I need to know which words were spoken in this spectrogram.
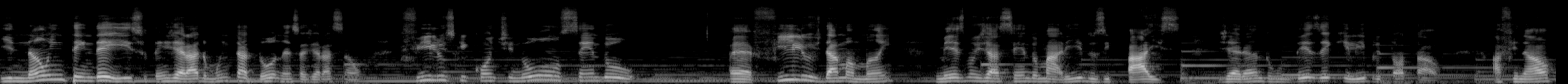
e não entender isso tem gerado muita dor nessa geração. Filhos que continuam sendo é, filhos da mamãe, mesmo já sendo maridos e pais, gerando um desequilíbrio total. Afinal,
